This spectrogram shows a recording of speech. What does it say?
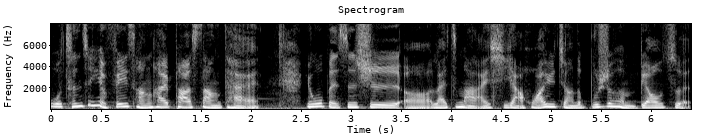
我曾经也非常害怕上台，因为我本身是呃来自马来西亚，华语讲的不是很标准。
